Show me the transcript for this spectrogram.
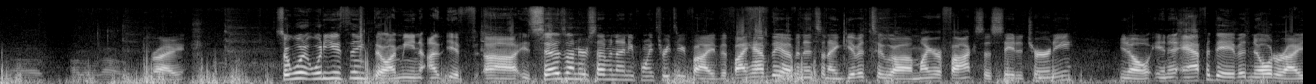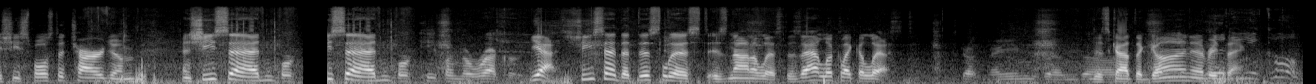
uh, I don't know. right. So what, what do you think though? I mean, if uh, it says under 790.335, if I have the evidence and I give it to uh, Amira Fox, the state attorney, you know, in an affidavit notarized, she's supposed to charge him, and she said, For she said, for keeping the record, yes, she said that this list is not a list. Does that look like a list? it's got names and. Uh, It's got the gun, What everything. do you call it?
